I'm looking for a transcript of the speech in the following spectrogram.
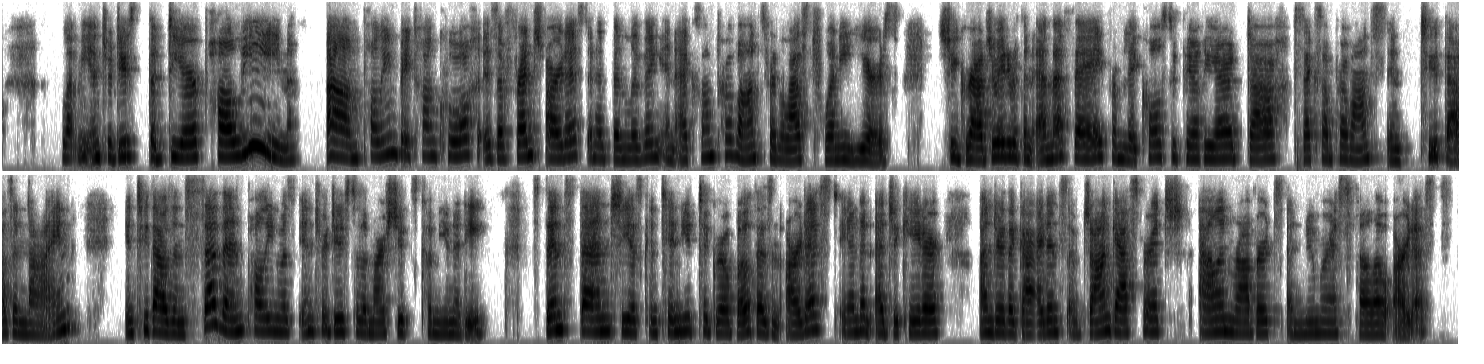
let me introduce the dear Pauline. Um, Pauline Bétrancourt is a French artist and has been living in Aix-en-Provence for the last 20 years. She graduated with an MFA from l'École supérieure d'art d'Aix-en-Provence in 2009. In 2007, Pauline was introduced to the Marchutz community. Since then, she has continued to grow both as an artist and an educator under the guidance of John Gasparich, Alan Roberts, and numerous fellow artists.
